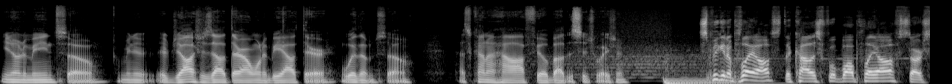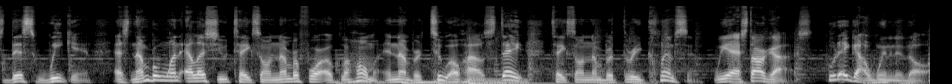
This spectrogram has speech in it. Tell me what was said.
You know what I mean? So I mean, if, if Josh is out there, I want to be out there with him. So that's kind of how I feel about the situation. Speaking of playoffs, the college football playoff starts this weekend as number one LSU takes on number four Oklahoma and number two Ohio State takes on number three Clemson. We asked our guys who they got winning it all.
